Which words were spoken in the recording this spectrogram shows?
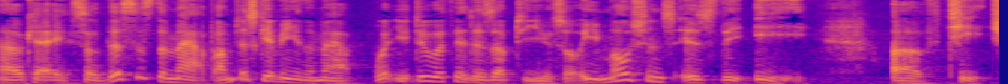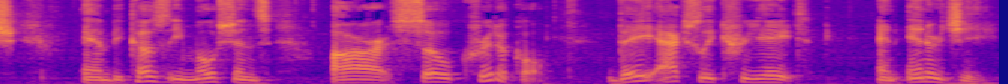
Okay, so this is the map. I'm just giving you the map. What you do with it is up to you. So emotions is the E of teach. And because emotions are so critical, they actually create an energy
